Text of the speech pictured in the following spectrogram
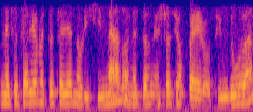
necesariamente se hayan originado en esta administración, pero sin duda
